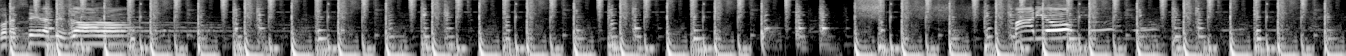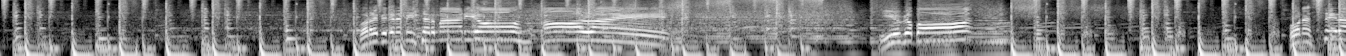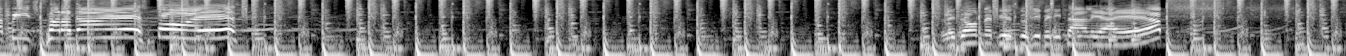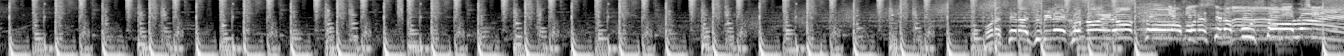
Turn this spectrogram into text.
Buonasera tesoro. Più esclusive d'Italia. Yep. Buonasera Giubilei con noi Rocco, buonasera Fusto, alright!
